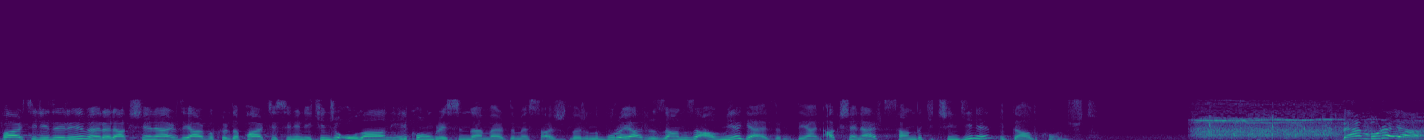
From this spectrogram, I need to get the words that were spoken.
Parti lideri Meral Akşener Diyarbakır'da partisinin ikinci olağan il kongresinden verdi mesajlarını. Buraya rızanızı almaya geldim diyen Akşener sandık için yine iddialı konuştu. Ben buraya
